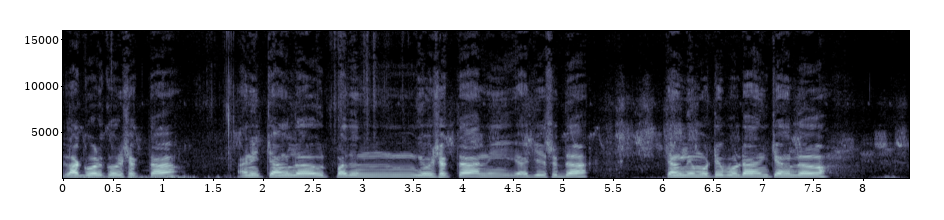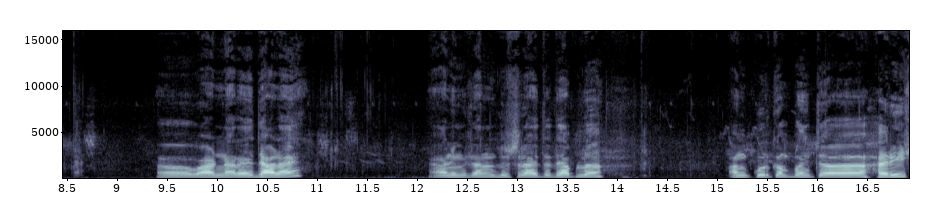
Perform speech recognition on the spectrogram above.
लागवड करू शकता आणि चांगलं उत्पादन घेऊ शकता आणि याचेसुद्धा चांगले मोठे बोंड आहे आणि चांगलं वाढणारं झाड आहे. आणि मित्रांनो दुसरं आहे तर ते आपलं अंकुर कंपनीचं हरीश.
